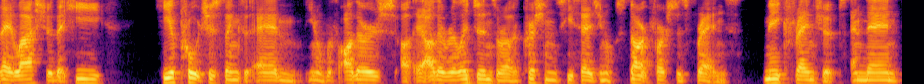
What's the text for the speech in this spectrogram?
uh, last year that he he approaches things um, you know with others uh, other religions or other Christians. He says you know start first as friends make friendships and then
